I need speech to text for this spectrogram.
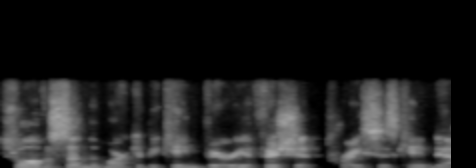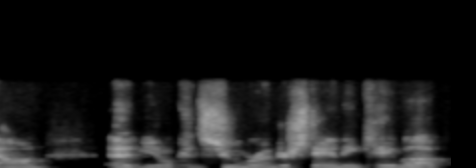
So all of a sudden the market became very efficient. Prices came down and you know consumer understanding came up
